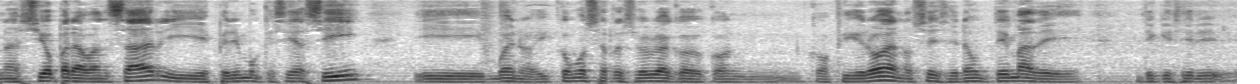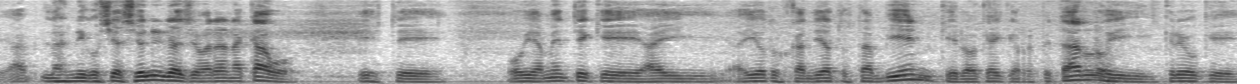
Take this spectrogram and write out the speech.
nació para avanzar y esperemos que sea así. Y bueno, y cómo se resuelva con, con, Figueroa, no sé, será un tema de, de que se, las negociaciones las llevarán a cabo. Este, obviamente que hay, hay otros candidatos también, que lo que hay que respetarlo y creo que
